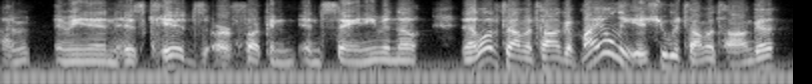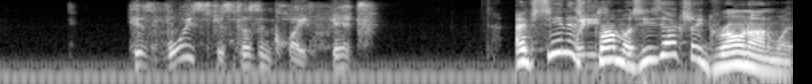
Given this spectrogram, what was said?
I mean- I mean, and his kids are fucking insane. Even though, and I love Tama Tonga. My only issue with Tama Tonga, his voice just doesn't quite fit. I've seen his When promos. He's actually grown on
